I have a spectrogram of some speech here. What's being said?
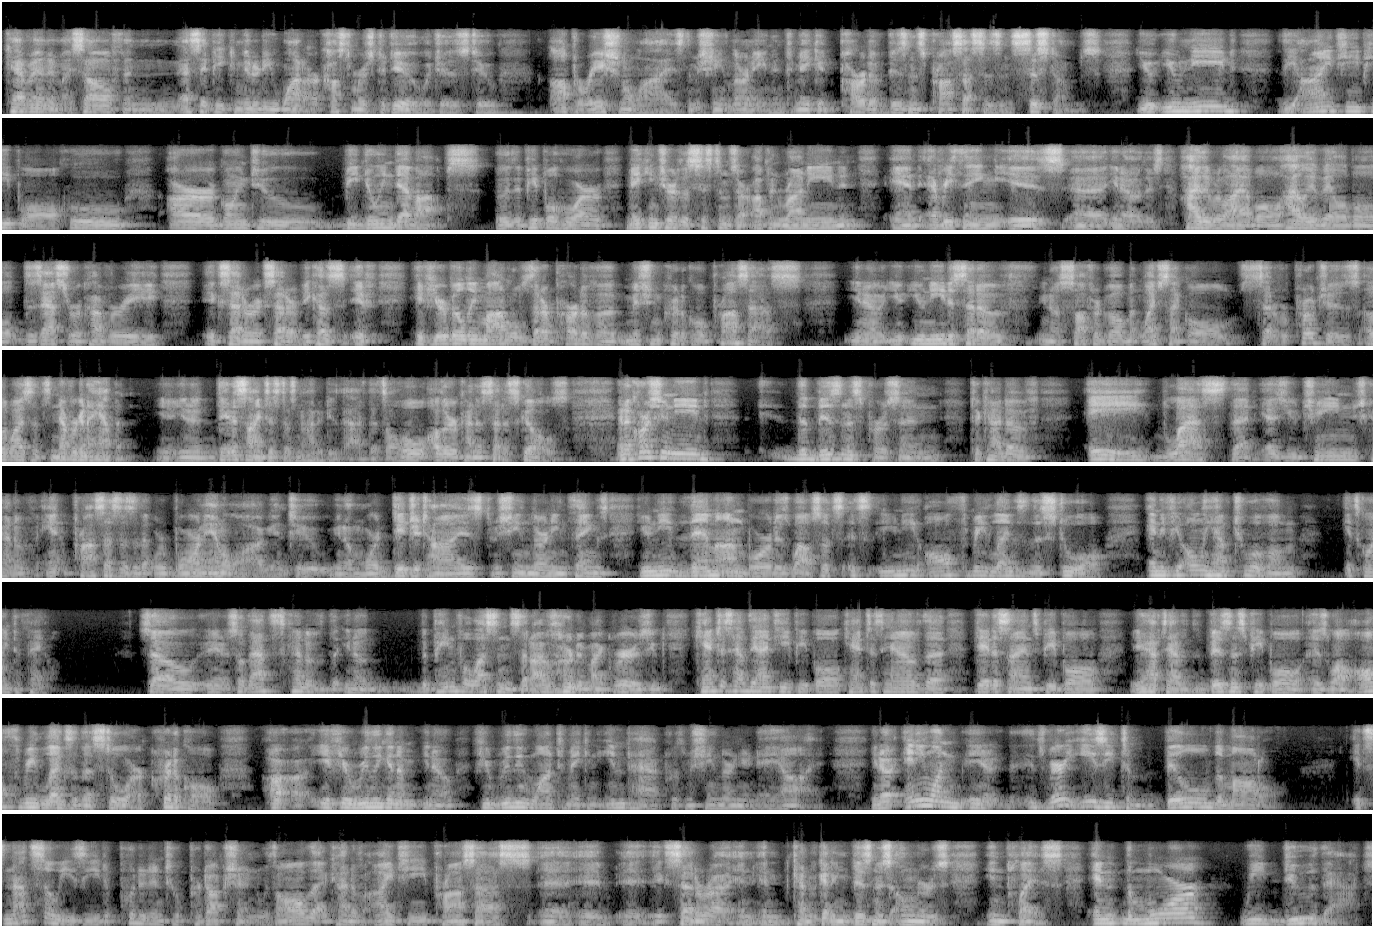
Kevin and myself and SAP community want our customers to do, which is to operationalize the machine learning and to make it part of business processes and systems. You you need the IT people who are going to be doing DevOps the people who are making sure the systems are up and running and and everything is uh, you know there's highly reliable, highly available, disaster recovery, et cetera, et cetera. Because if if you're building models that are part of a mission critical process, you know you, you need a set of you know software development lifecycle set of approaches. Otherwise, it's never going to happen. You, know, data scientist doesn't know how to do that. That's a whole other kind of set of skills. And of course, you need the business person to kind of a bless that as you change kind of processes that were born analog into you know more digitized machine learning things you need them on board as well so it's it's you need all three legs of the stool and if you only have two of them it's going to fail so you know, so that's kind of the you know the painful lessons that I've learned in my career is you can't just have the IT people, can't just have the data science people. You have to have the business people as well. All three legs of the stool are critical. Uh, if you're really going to, you know, if you really want to make an impact with machine learning and AI, you know, anyone, you know, it's very easy to build a model it's not so easy to put it into production with all that kind of IT process, uh, uh, et cetera, and, and kind of getting business owners in place. And the more we do that,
